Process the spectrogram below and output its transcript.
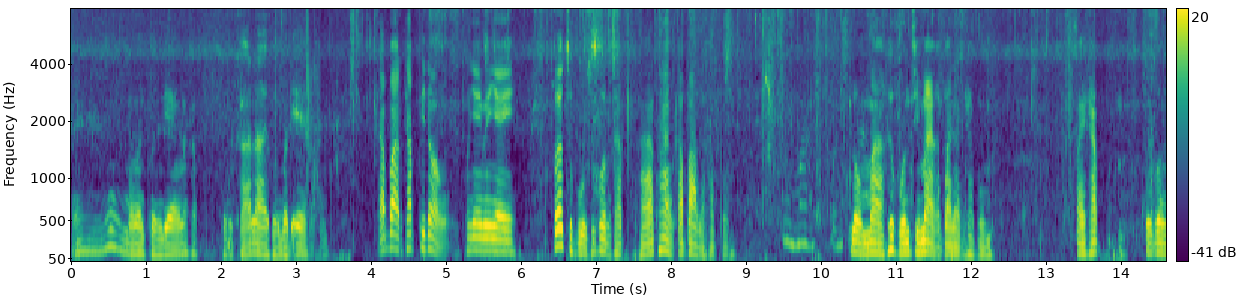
โอ้มันมันผึ่งแดงนะครับผึ่งขาลายผึ่งบัดแอครับผมกลับบ้านครับพี่น้องพ่อใหญ่แม่ใหญ่ เปิดสบู่ทุกคนครับ หาทางกลับบ้านแล้วครับผมลมมากฝนสิลมมาคือฝนสีมากับปานนั้นครับ ผม ไปครับ ไปเบิ่ง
